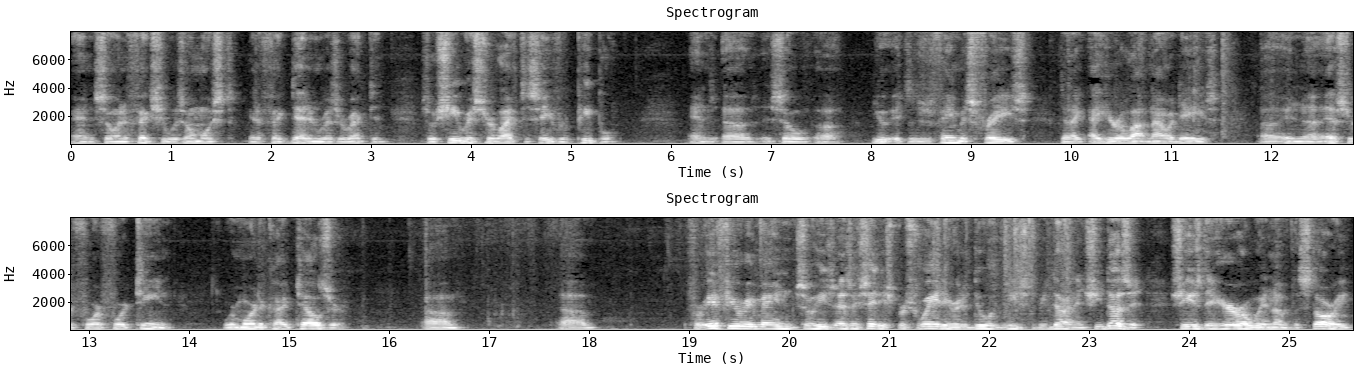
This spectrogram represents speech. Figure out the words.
and so in effect she was almost in effect dead and resurrected. So she risked her life to save her people, and uh, so. Uh, you, it, there's a famous phrase that I, I hear a lot nowadays uh, in uh, Esther 4.14 where Mordecai tells her, um, um, for if you remain, so he's, as I said, he's persuading her to do what needs to be done, and she does it. She's the heroine of the story,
